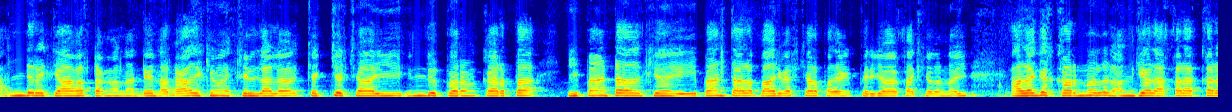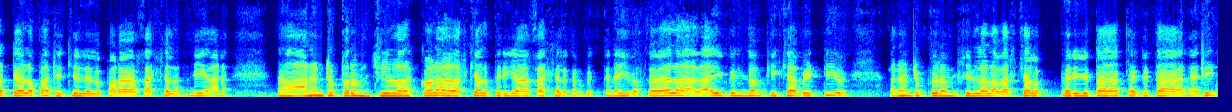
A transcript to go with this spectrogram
అందరూ జాగ్రత్తగా ఉండండి. రాయలసీమ జిల్లాలో చచ్చసాయి హిందూపురం కడప ఈ ప్రాంతాల ఈ ప్రాంతాల భారీ వర్షాలు పెరిగే అవకాశాలు ఉన్నాయి. అలాగే కర్నూలు నంద్యాల అక్కడక్కడ తేలపాటి జిల్లాలో పడే అవకాశాలు ఉన్నాయి. అన- అనంతపురం జిల్లా కూడా వర్షాలు పెరిగే అవకాశాలు కనిపిస్తున్నాయి. ఒకవేళ వాయుగుండం దిశ పెట్టి అనంతపురం జిల్లాలో వర్షాలు పెరుగుతాయా తగ్గుతాయా అనేది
